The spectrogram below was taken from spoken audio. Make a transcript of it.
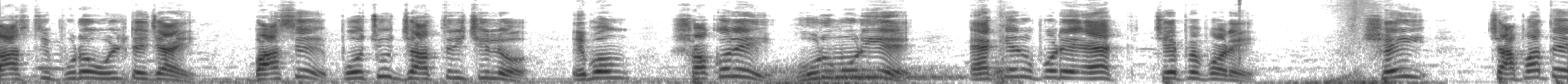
বাসটি পুরো উল্টে যায়। বাসে প্রচুর যাত্রী ছিল এবং সকলেই হুড়মুড়িয়ে একের উপরে এক চেপে পড়ে। সেই চাপাতে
